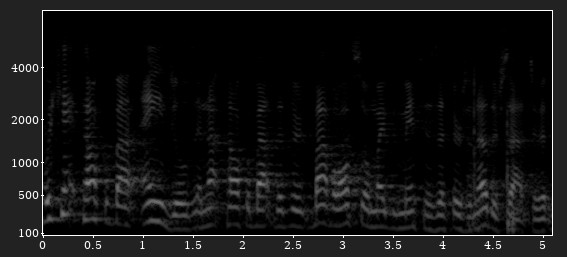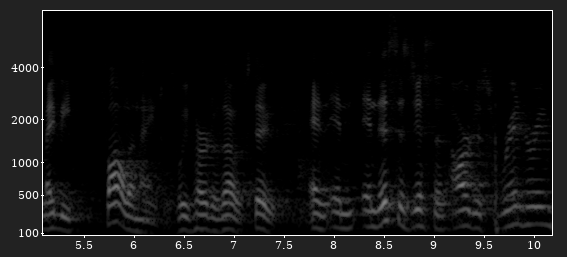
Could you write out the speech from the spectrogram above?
we can't talk about angels and not talk about that. The Bible also maybe mentions that there's another side to it, maybe fallen angels. We've heard of those too. And and and this is just an artist rendering,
